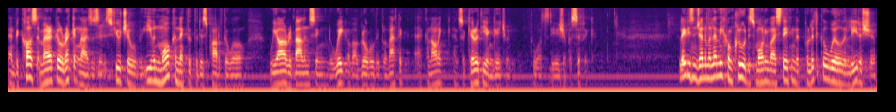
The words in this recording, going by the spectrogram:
And because America recognizes that its future will be even more connected to this part of the world, we are rebalancing the weight of our global diplomatic, economic, and security engagement towards the Asia Pacific. Ladies and gentlemen, let me conclude this morning by stating that political will and leadership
